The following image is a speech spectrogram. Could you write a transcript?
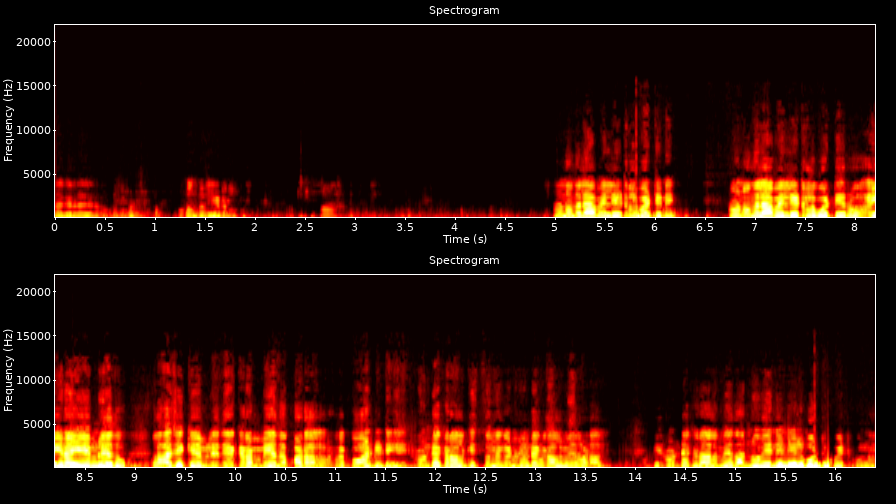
దగ్గర దగ్గర వందల లీటర్లు. రెండు వందల యాభై లీటర్లు పట్టినాయి. రెండు వందల యాభై లీటర్లు కొట్టారు అయినా ఏం లేదు. లాజిక్ ఏం లేదు. ఎకరం మీద పడాలి. ఆ క్వాంటిటీ రెండు ఎకరాలకి ఇస్తున్నాం కాబట్టి రెండు ఎకరాల మీద పడాలి. ఈ రెండు ఎకరాల మీద నువ్వు ఎన్ని నీళ్ళు కొట్టి పెట్టుకున్నా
